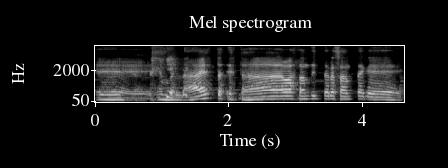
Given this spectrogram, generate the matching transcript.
Eh, en verdad está, está bastante interesante que eh,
